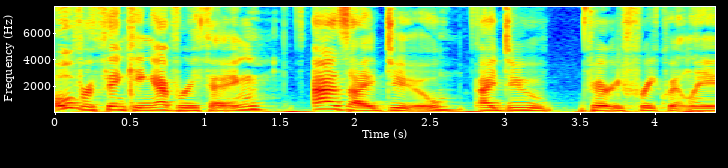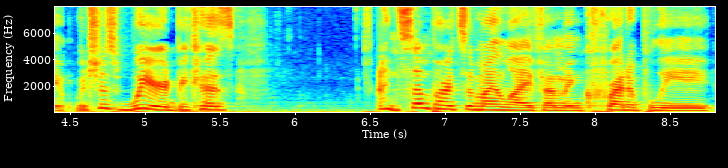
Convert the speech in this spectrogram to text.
overthinking everything, as I do. I do very frequently, which is weird because in some parts of my life, I'm incredibly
